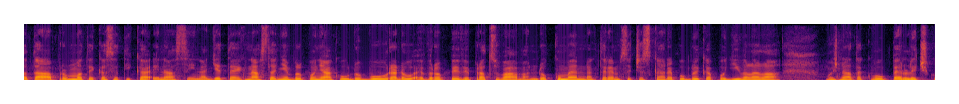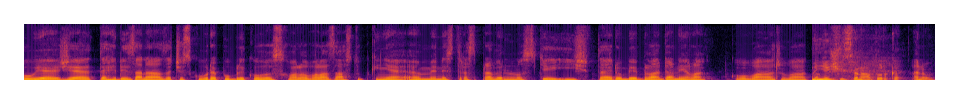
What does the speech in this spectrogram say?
E, ta problematika se týká i násilí na dětech. Následně byl po nějakou dobu Radou Evropy vypracováván dokument, na kterém se Česká republika podívala Možná takovou perličkou je, že tehdy za nás, za Českou republiku, ho schvalovala zástupkyně eh, ministra spravedlnosti, již v té době byla Daniela Kovářová. Nynější senátorka. Ano.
